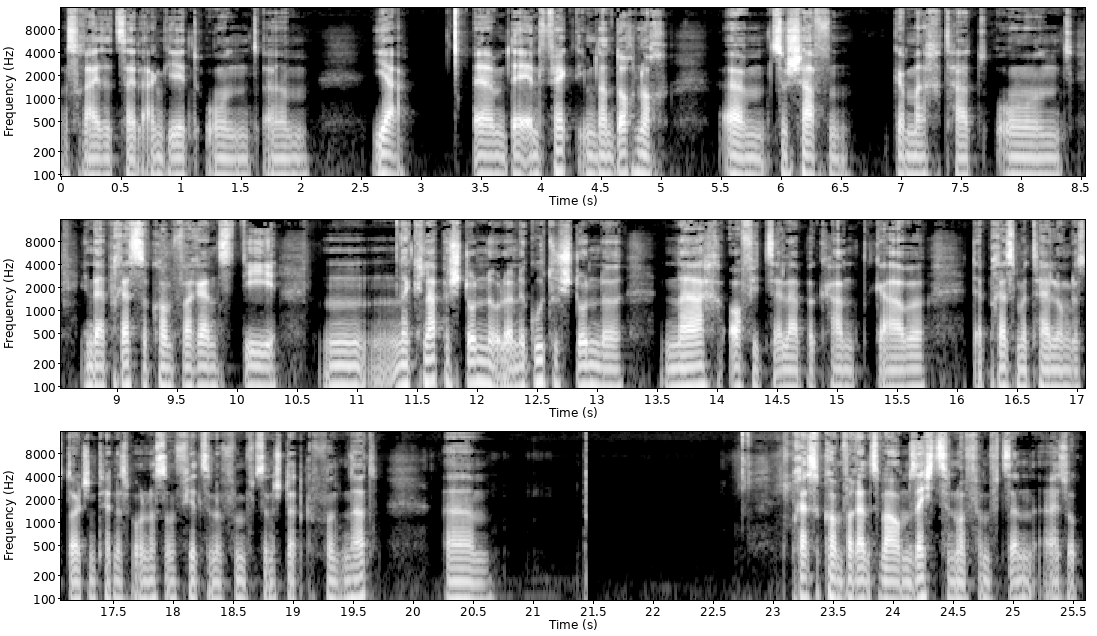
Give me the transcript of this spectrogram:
was Reisezeit angeht. Und ähm, ja, ähm, der Infekt ihm dann doch noch ähm, zu schaffen gemacht hat und in der Pressekonferenz, die mh, mm, eine knappe Stunde oder eine gute Stunde nach offizieller Bekanntgabe der Pressemitteilung des Deutschen Tennisbundes um 14.15 Uhr stattgefunden hat. Ähm, Pressekonferenz war um 16.15 Uhr, also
